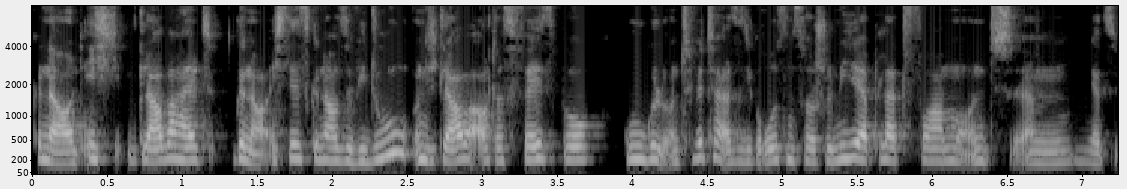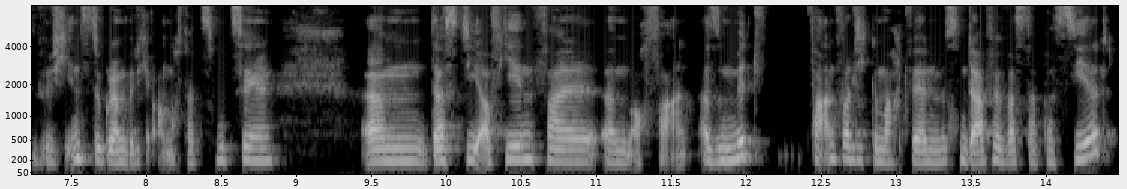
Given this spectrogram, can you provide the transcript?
Genau, und ich glaube halt, genau, ich sehe es genauso wie du und ich glaube auch, dass Facebook, Google und Twitter, also die großen Social-Media-Plattformen und ähm, jetzt würde ich Instagram würde ich auch noch dazu zählen, ähm, dass die auf jeden Fall ähm, auch also mit verantwortlich gemacht werden müssen dafür, was da passiert.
